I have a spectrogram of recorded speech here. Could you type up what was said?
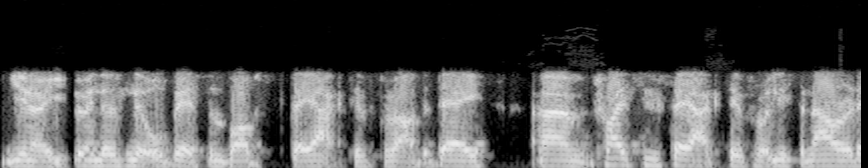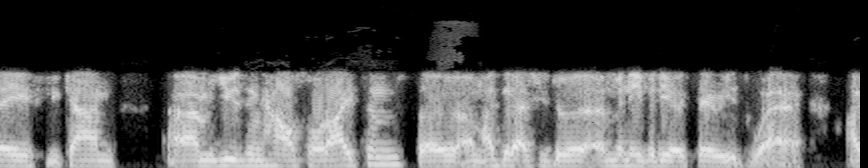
you know, doing those little bits and bobs to stay active throughout the day. Um, try to stay active for at least an hour a day if you can, um, using household items. So um, I did actually do a, a, mini video series where I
